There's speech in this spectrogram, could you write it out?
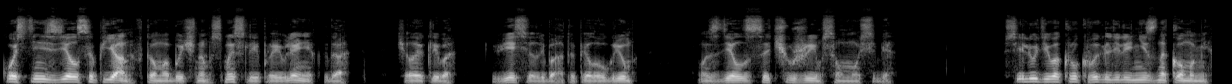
Костя не сделался пьян в том обычном смысле и проявлении, когда человек либо весел, либо отупело угрюм, Он сделался чужим самому себе. Все люди вокруг выглядели незнакомыми,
